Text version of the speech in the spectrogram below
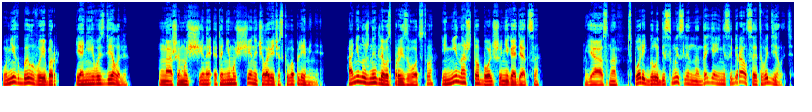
У них был выбор, и они его сделали. Наши мужчины — это не мужчины человеческого племени. Они нужны для воспроизводства и ни на что больше не годятся. Ясно. Спорить было бессмысленно, да я и не собирался этого делать.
